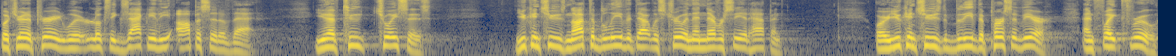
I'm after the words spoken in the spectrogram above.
but you're in a period where it looks exactly the opposite of that. You have two choices. You can choose not to believe that that was true and then never see it happen. Or you can choose to believe to persevere and fight through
